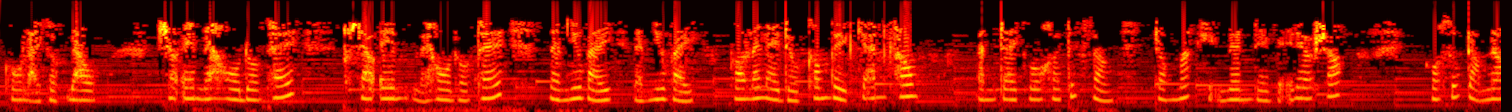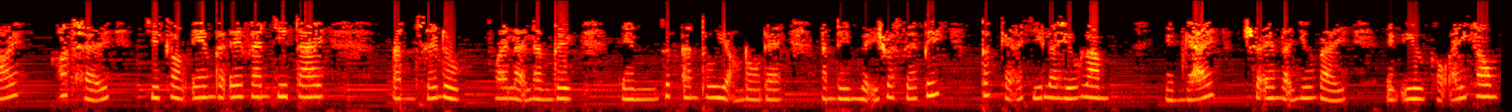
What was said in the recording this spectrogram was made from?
Cô lại gật đầu. Sao em đã hồ đồ thế? Sao em lại hồ đồ thế? Làm như vậy, làm như vậy, có lấy lại được công việc cho anh không? Anh trai cô hơi tức giận, trong mắt hiện lên đầy vẻ đau xót. Cô xúc động nói, có thể, chỉ cần em và Evan chia tay, anh sẽ được quay lại làm việc. Em giúp anh thu dọn đồ đạc, anh đi Mỹ rồi sẽ biết, tất cả chỉ là hiểu lầm. Em gái, sao em lại như vậy? Em yêu cậu ấy không?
